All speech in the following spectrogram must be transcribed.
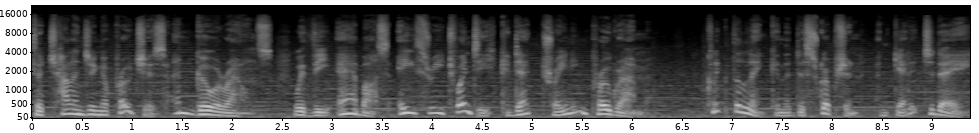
to challenging approaches and go-arounds with the Airbus A320 Cadet Training Program click the link in the description and get it today.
